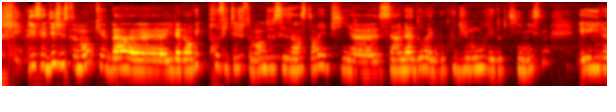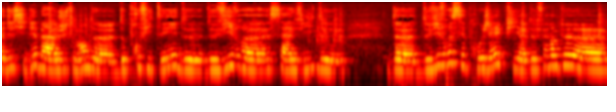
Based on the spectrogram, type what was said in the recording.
il s'est dit justement que bah euh, il avait envie de profiter justement de ces instants. Et puis euh, c'est un ado avec beaucoup d'humour et d'optimisme. Et il a décidé bah, justement de, de profiter, de, de vivre euh, sa vie, de, de, de vivre ses projets. Et puis euh, de faire un peu euh,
